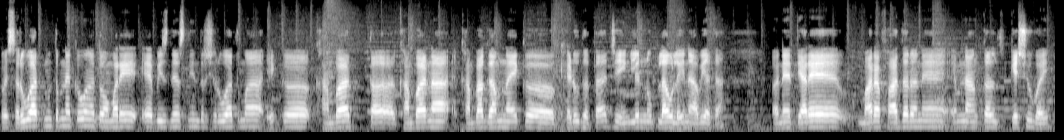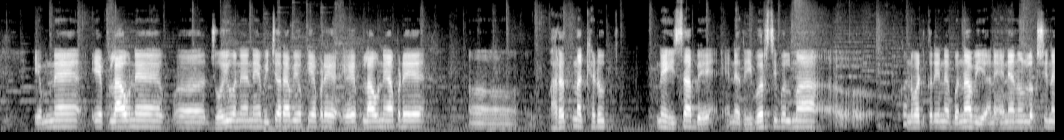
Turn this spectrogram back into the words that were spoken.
હવે શરૂઆતનું તમને કહું ને તો અમારે એ બિઝનેસની અંદર શરૂઆતમાં એક ખાંભા ખાંભાના ખાંભા ગામના એક ખેડૂત હતા જે ઇંગ્લેન્ડનું પ્લાવ લઈને આવ્યા હતા. અને ત્યારે મારા ફાધર અને એમના અંકલ કેશુભાઈ, એમને એ પ્લાવને જોયું અને એને વિચાર આવ્યો કે આપણે એ પ્લાવને આપણે ભારતના ખેડૂતને હિસાબે એને રિવર્સિબલમાં કન્વર્ટ કરીને બનાવીએ અને એને અનુલક્ષીને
